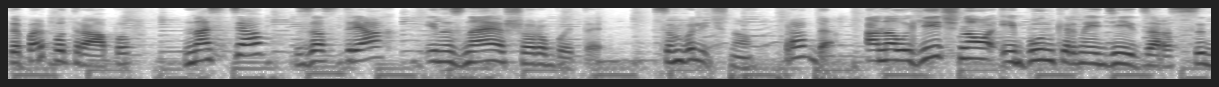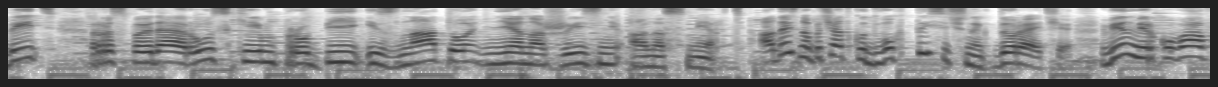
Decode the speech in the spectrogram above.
тепер потрапив, настяв, застряг і не знає, що робити. Символічно, правда? Аналогічно, і бункерний дід зараз сидить, розповідає русським про бій із НАТО не на жизнь, а на смерть. А десь на початку 2000-х, до речі, він міркував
